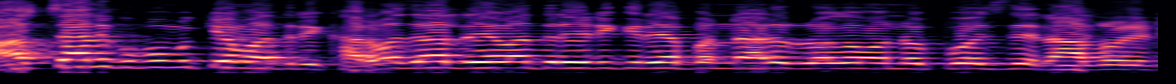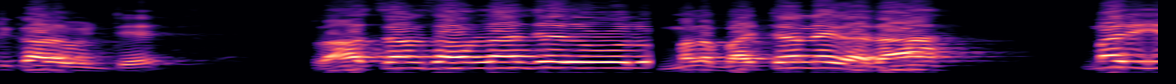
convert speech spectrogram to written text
రాష్ట్రానికి ఉప ముఖ్యమంత్రి కర్మజాల రేవంత్ రెడ్డికి రేపన్నాడు రోగం నొప్పి వస్తే నాలుగు రోజులు ఇంటికాడ ఉంటే రాష్ట్రాన్ని సంలాంచేది మన బట్టి అనే కదా. మరి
